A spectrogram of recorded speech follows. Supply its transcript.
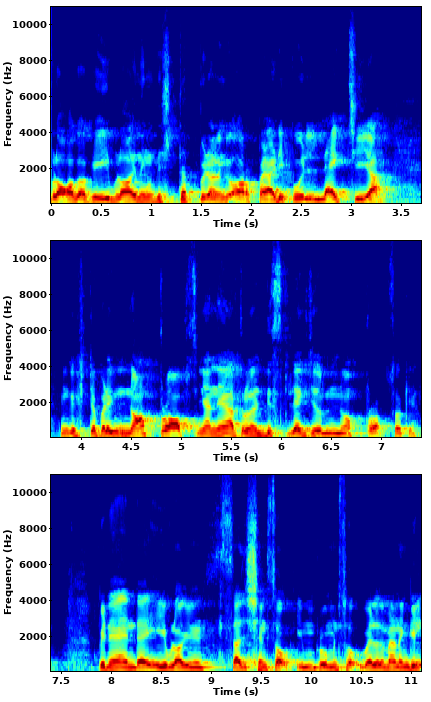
വ്ളോഗ് ഓക്കെ ഈ വ്ളോഗ് നിങ്ങൾക്ക് ഇഷ്ടപ്പെടുകയാണെങ്കിൽ ഉറപ്പായി അടിപ്പോൾ ലൈക്ക് ചെയ്യുക. നിങ്ങൾക്ക് ഇഷ്ടപ്പെടുക നോ പ്രോപ്സ് ഞാൻ നേരത്തെ ഡിസ്ലൈക്ക് ചെയ്തു നോ പ്രോപ്സ് ഓക്കെ പിന്നെ എന്റെ ഈ വ്ളോഗിന് സജഷൻസോ ഇമ്പ്രൂവ്മെന്റ്സോ വല്ലതും വേണമെങ്കിൽ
